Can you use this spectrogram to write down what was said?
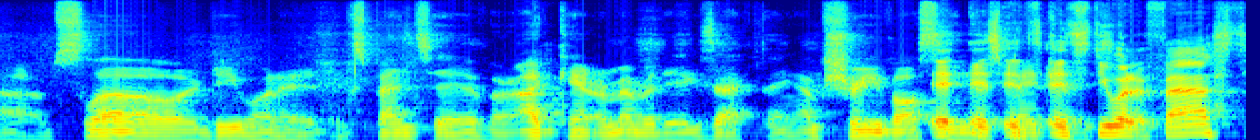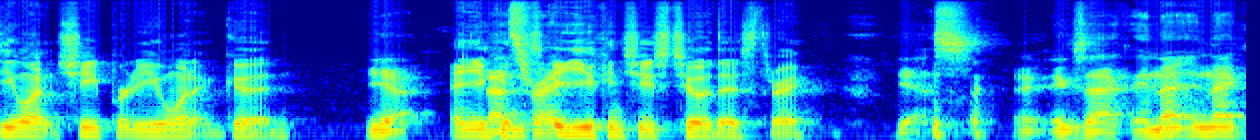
um, slow, or do you want it expensive, or I can't remember the exact thing. I'm sure you've all seen it, this. It's, it's, do you want it fast? Do you want it cheap, or do you want it good? Yeah, and you can right. you can choose two of those three. Yes, exactly, and that and that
